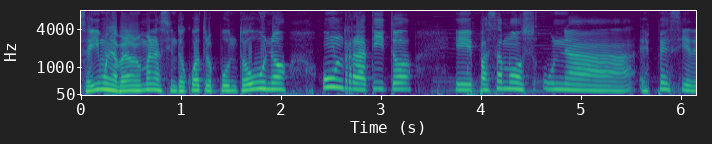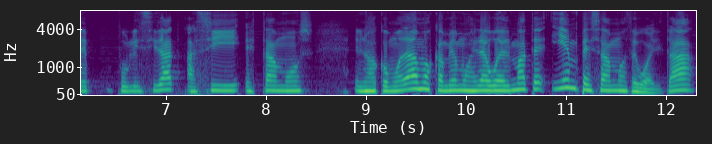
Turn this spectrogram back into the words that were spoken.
Seguimos la palabra humana 104.1. Un ratito eh, pasamos una especie de publicidad. Así estamos. Nos acomodamos, cambiamos el agua del mate y empezamos de vuelta.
